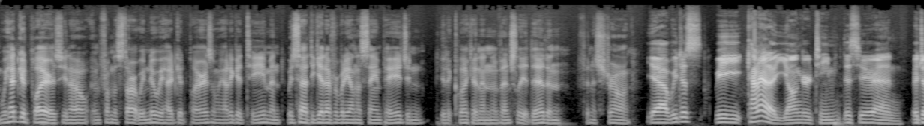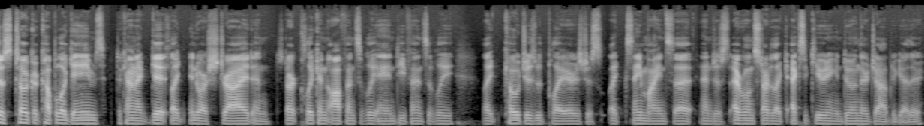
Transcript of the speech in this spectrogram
we had good players. You know, and from the start we knew we had good players and we had a good team and we just had to get everybody on the same page and get it clicking and eventually it did and finished strong. Yeah, we just we kind of had a younger team this year, and it just took a couple of games to kind of get like into our stride and start clicking offensively and defensively. Like coaches with players, just like same mindset, and just everyone started like executing and doing their job together,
